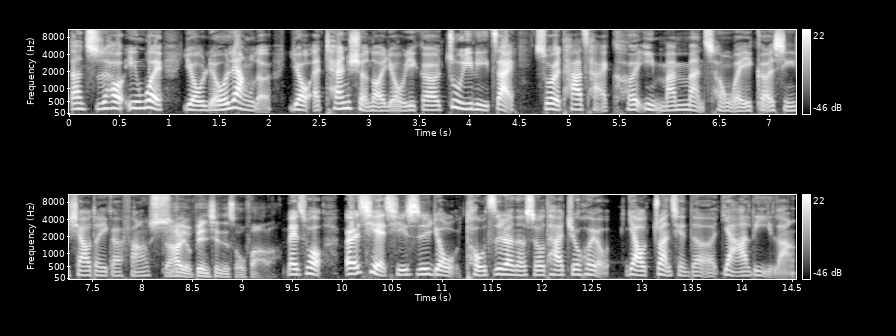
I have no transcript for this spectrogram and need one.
但之后因为有流量了，有 attention 了，有一个注意力在，所以他才可以慢慢成为一个行销的一个方式。他有变现的手法了。没错，而且其实有投资人的时候，他就会有要赚钱的压力啦。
